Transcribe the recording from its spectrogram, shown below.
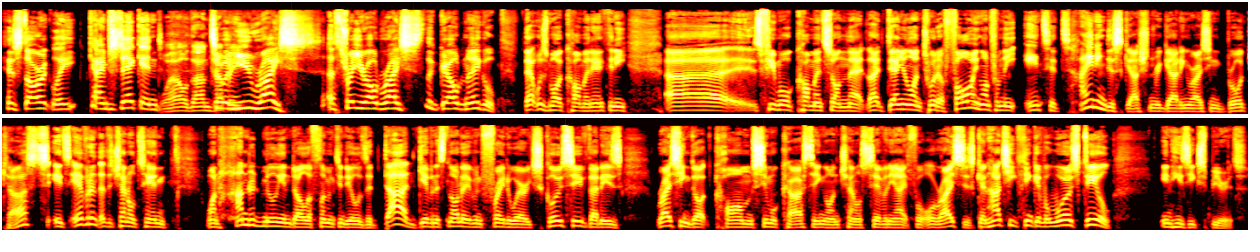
historically came second Well done, to a new race a three-year-old race the golden eagle. That was my comment anthony. Uh, a few more comments on that. Like daniel on twitter following on from the entertaining discussion regarding racing broadcasts it's evident that the channel 10 $100 million flemington deal is a dud given it's not even free-to-air exclusive. That is racing.com simulcasting on channel 78 for all races. Can hutchie think of a worse deal in his experience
